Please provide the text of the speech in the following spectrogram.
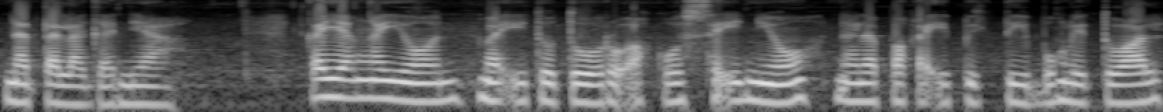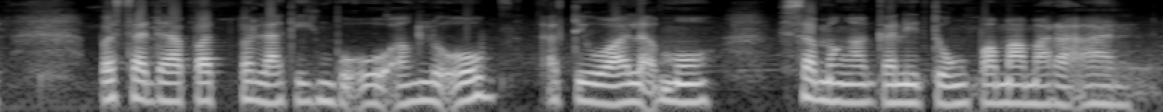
na talaga niya. Kaya ngayon, maituturo ako sa inyo na napaka-epektibong ritual basta dapat palaging buo ang loob at tiwala mo sa mga ganitong pamamaraan.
